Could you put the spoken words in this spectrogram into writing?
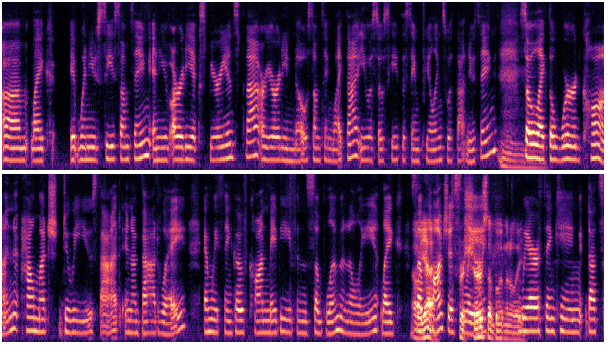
um, like it when you see something and you've already experienced that or you already know something like that, you associate the same feelings with that new thing. Mm. So, like the word con, how much do we use that in a bad way? And we think of con maybe even subliminally, like Oh, yeah, subconsciously. for sure, subliminally. We're thinking that's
